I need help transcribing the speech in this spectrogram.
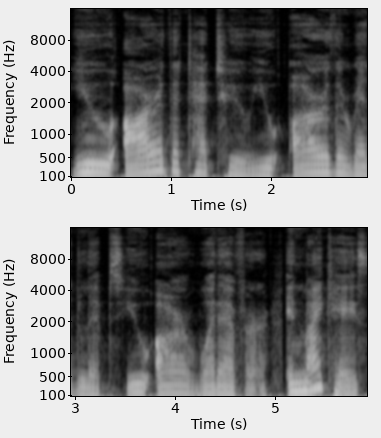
You are the tattoo, you are the red lips, you are whatever. In my case,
